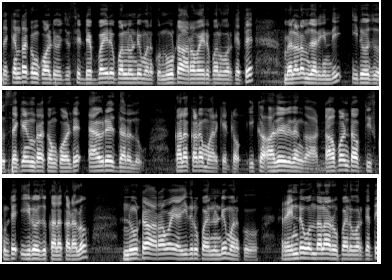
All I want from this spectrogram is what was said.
సెకండ్ రకం క్వాలిటీ వచ్చేసి డెబ్బై రూపాయల నుండి మనకు నూట అరవై రూపాయల వరకు అయితే వెళ్ళడం జరిగింది. ఈరోజు సెకండ్ రకం క్వాలిటీ యావరేజ్ ధరలు కలకడ మార్కెట్లో. ఇక అదేవిధంగా టాప్ అండ్ టాప్ తీసుకుంటే ఈరోజు కలకడలో నూట అరవై ఐదు రూపాయల నుండి మనకు రెండు వందల రూపాయల వరకు అయితే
